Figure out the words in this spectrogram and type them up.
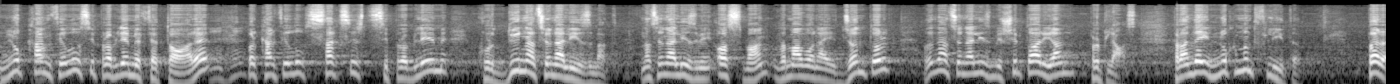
nuk kanë fillu si probleme fetare, por kanë fillu saktësisht si probleme kur dy nacionalizmat, Nacionalizmi osman dhe ma vonë ai xhonturk dhe nacionalizmi shqiptar janë përplas. Prandaj nuk mund të flitet për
